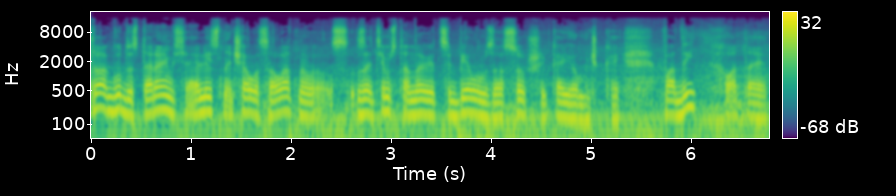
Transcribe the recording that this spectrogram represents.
Два года стараемся, а лист сначала салатного, затем становится белым засохшей каемочкой. Воды хватает.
